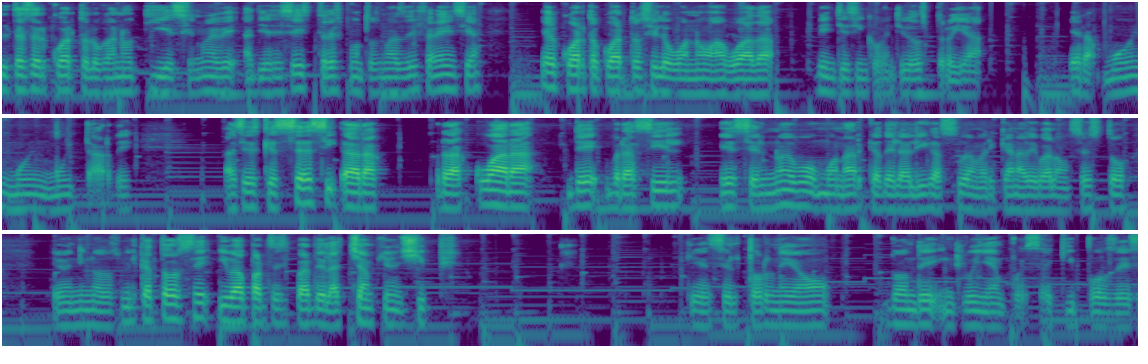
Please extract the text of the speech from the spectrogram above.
El tercer cuarto lo ganó 19 a 16, 3 puntos más de diferencia. Y el cuarto cuarto sí lo ganó Aguada 25-22, pero ya era muy, muy, muy tarde. Así es que Ceci Araquara de Brasil es el nuevo monarca de la Liga Sudamericana de Baloncesto Femenino 2014 y va a participar de la Championship, que es el torneo donde incluyen pues equipos de,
